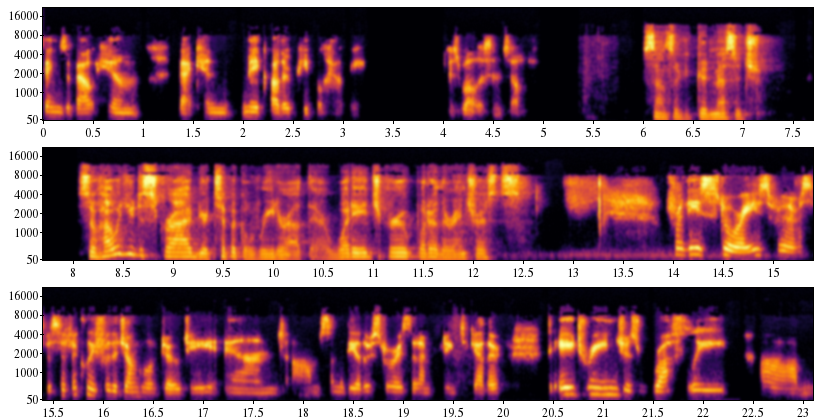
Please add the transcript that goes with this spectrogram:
things about him that can make other people happy as well as himself. Sounds like a good message. So how would you describe your typical reader out there? What age group? What are their interests? For these stories, for specifically for the Jungle of Joji and um, some of the other stories that I'm putting together, the age range is roughly um,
